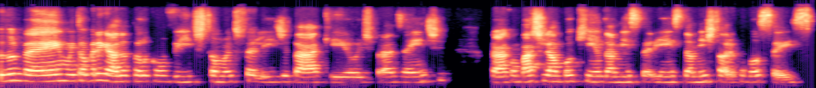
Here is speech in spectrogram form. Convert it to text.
Tudo bem, muito obrigada pelo convite. Estou muito feliz de estar aqui hoje presente para compartilhar um pouquinho da minha experiência, da minha história com vocês.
